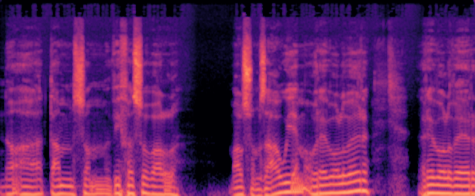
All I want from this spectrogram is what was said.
No a tam som vyfasoval, mal som záujem o revolver, revolver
